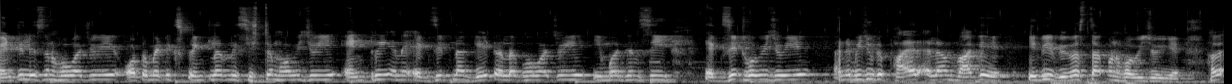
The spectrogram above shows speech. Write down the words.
વેન્ટિલેશન હોવા જોઈએ ઓટોમેટિક સ્પ્રિંકલરની સિસ્ટમ હોવી જોઈએ એન્ટ્રી અને એક્ઝિટના ગેટ અલગ હોવા જોઈએ ઇમરજન્સી એક્ઝિટ હોવી જોઈએ અને બીજું કે ફાયર એલાર્મ વાગે એવી વ્યવસ્થા પણ હોવી જોઈએ. હવે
